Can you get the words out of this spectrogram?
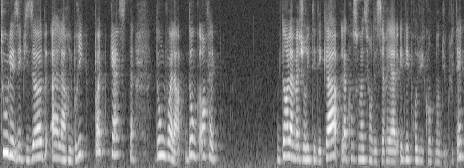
tous les épisodes à la rubrique podcast. Donc voilà, donc en fait, dans la majorité des cas, la consommation des céréales et des produits contenant du gluten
